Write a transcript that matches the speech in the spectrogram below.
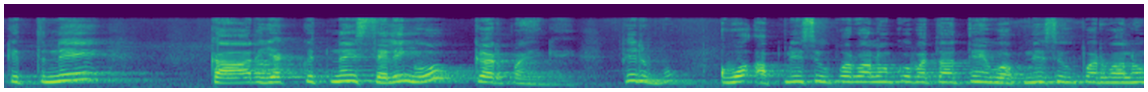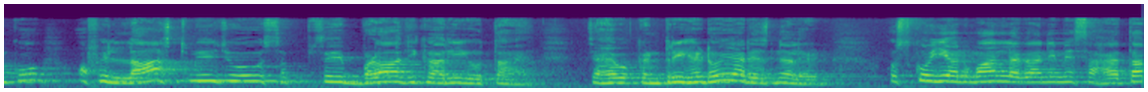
कितने कार या कितने सेलिंग वो कर पाएँगे। फिर वो अपने से ऊपर वालों को बताते हैं, वो अपने से ऊपर वालों को, और फिर लास्ट में जो सबसे बड़ा अधिकारी होता है, चाहे वो कंट्री हेड हो या रीजनल हेड उसको ये अनुमान लगाने में सहायता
